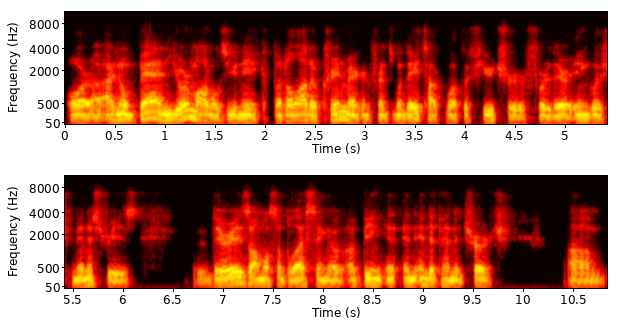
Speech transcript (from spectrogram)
or uh, I know Ben, your model is unique, but a lot of Korean American friends, when they talk about the future for their English ministries, there is almost a blessing of, of being an independent church. Um,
